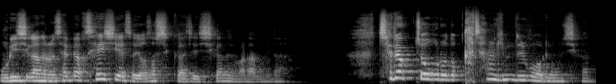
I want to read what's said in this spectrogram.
우리 시간으로 새벽 3시에서 6시까지의 시간을 말합니다. 체력적으로도 가장 힘들고 어려운 시간.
